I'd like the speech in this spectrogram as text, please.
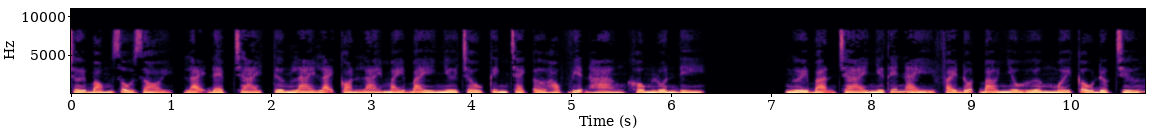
chơi bóng rổ giỏi, lại đẹp trai, tương lai lại còn lái máy bay như Châu Kinh Trạch ở học viện hàng không luôn đi. Người bạn trai như thế này phải đốt bao nhiêu hương mới cầu được chứ?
